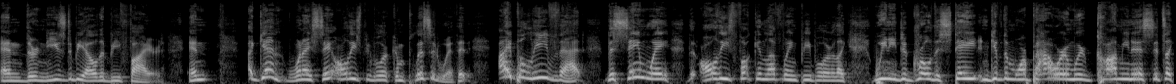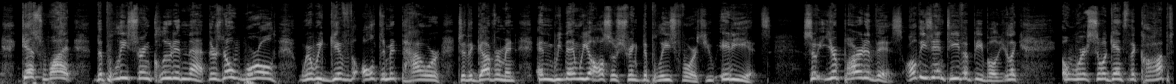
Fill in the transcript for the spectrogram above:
and there needs to be able to be fired. And again, when I say all these people are complicit with it, I believe that the same way that all these fucking left wing people are like, we need to grow the state and give them more power and we're communists. It's like, guess what? The police are included in that. There's no world where we give the ultimate power to the government and we, then we also shrink the police force, you idiots. So you're part of this. All these Antifa people, you're like, oh, we're so against the cops.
